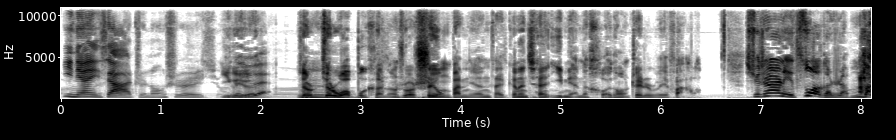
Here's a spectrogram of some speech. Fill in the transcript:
一年以下，只能是一个月个月。嗯就是就是我不可能说试用半年再跟他签一年的合同，这是违法了。许晨，你做个人吧，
